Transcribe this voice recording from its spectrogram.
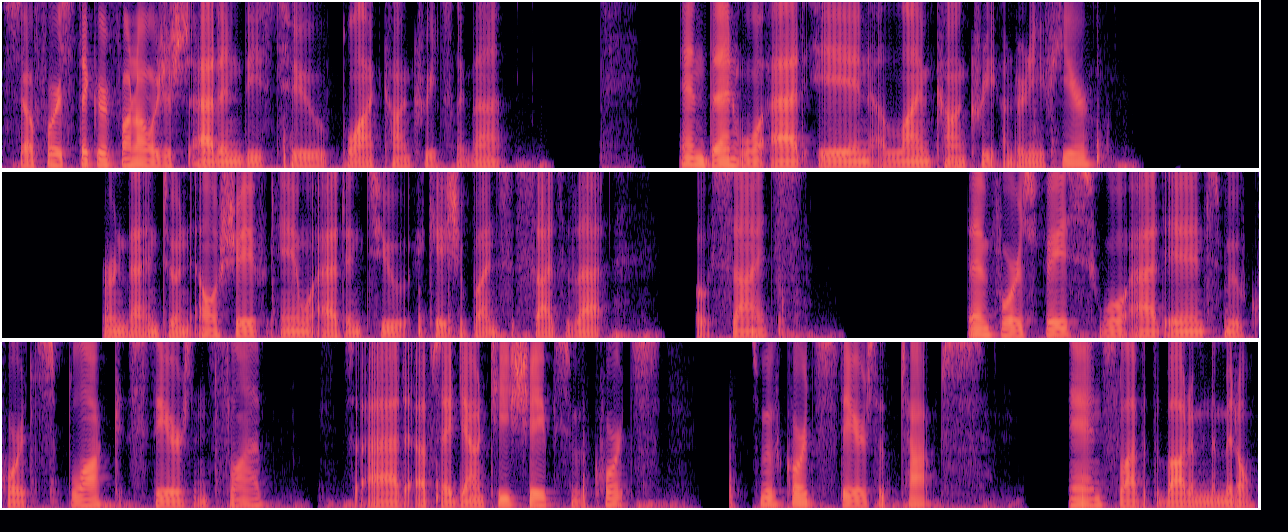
So for a thicker funnel, we just add in these two black concretes like that. And then we'll add in a lime concrete underneath here. Turn that into an L shape, and we'll add in two acacia buttons to the sides of that, both sides. Then for his face, we'll add in smooth quartz block, stairs, and slab. So add upside down T-shape, smooth quartz, smooth quartz stairs at the tops, and slab at the bottom in the middle.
